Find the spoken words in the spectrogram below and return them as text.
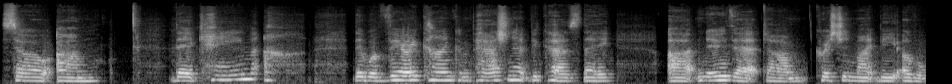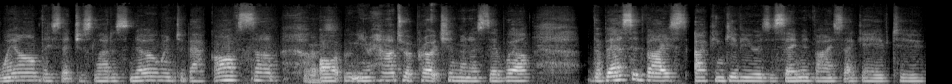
So um, they came. They were very kind, compassionate because they uh, knew that um, Christian might be overwhelmed. They said, "Just let us know when to back off some, Nice. or you know how to approach him." And I said, "Well, the best advice I can give you is the same advice I gave to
